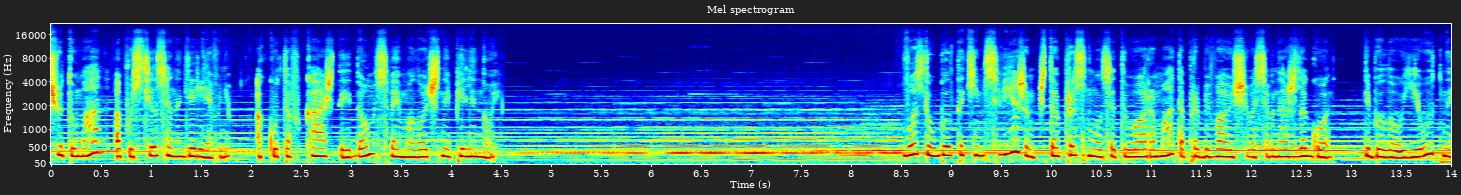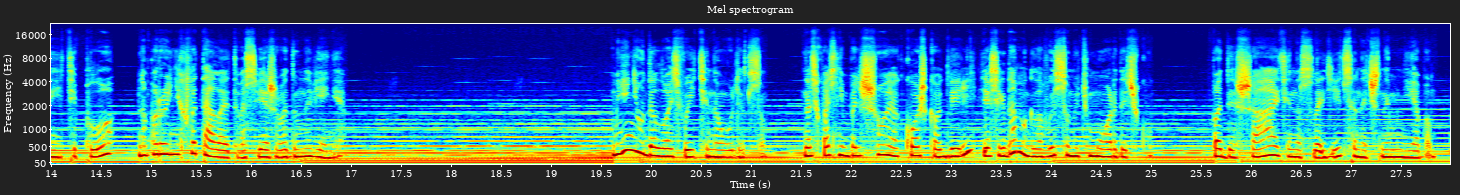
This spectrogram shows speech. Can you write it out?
Ночью туман опустился на деревню, окутав каждый дом своей молочной пеленой. Воздух был таким свежим, что я проснулась от его аромата, пробивающегося в наш загон, где было уютно и тепло, но порой не хватало этого свежего дуновения. Мне не удалось выйти на улицу, но сквозь небольшое окошко в двери я всегда могла высунуть мордочку, подышать и насладиться ночным небом,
